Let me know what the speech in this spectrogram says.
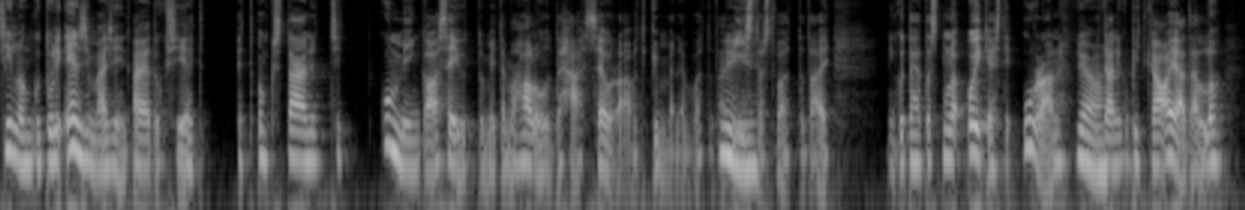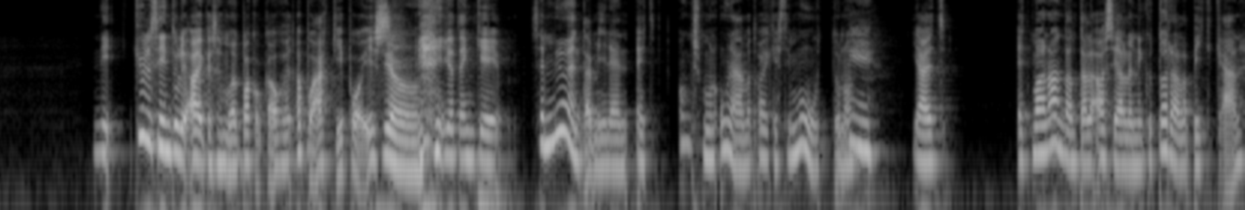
silloin, kun tuli ensimmäisiä ajatuksia, että, että onko tämä nyt sit kumminkaan se juttu, mitä mä haluan tehdä seuraavat 10 vuotta tai Niin. niin. 15 vuotta, tai niin tehdä tästä mulle oikeasti uran, Joo. mitä on niin pitkään ajatellut. Niin kyllä siinä tuli aika semmoinen pakokauhu, että apua äkkiä pois. Joo. Jotenkin se myöntäminen, että onko mun unelmat oikeasti muuttunut, Niin. ja että et mä oon antanut tälle asialle niinku todella pitkään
